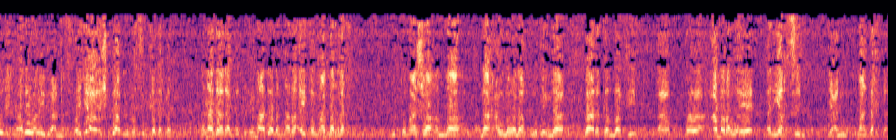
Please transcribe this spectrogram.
اغمي عليه ولا يدري عن نفسه فجاء إيش قال؟ للرسول كذا كذا. فنادى هذا قال لماذا لما رأيت ما بركت قلت ما شاء الله لا حول ولا قوة إلا بارك الله فيه فأمره إيه؟ أن يغسل يعني ما تحته.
